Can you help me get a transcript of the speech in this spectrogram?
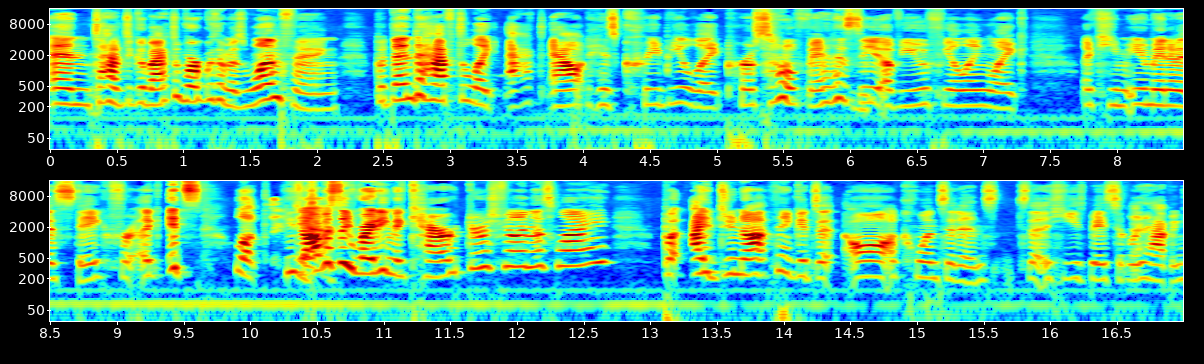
And to have to go back to work with him is one thing, but then to have to like act out his creepy like personal fantasy of you feeling like like he you made a mistake for like it's look he's Yeah. obviously writing the characters feeling this way, but I do not think it's at all a coincidence that he's basically having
